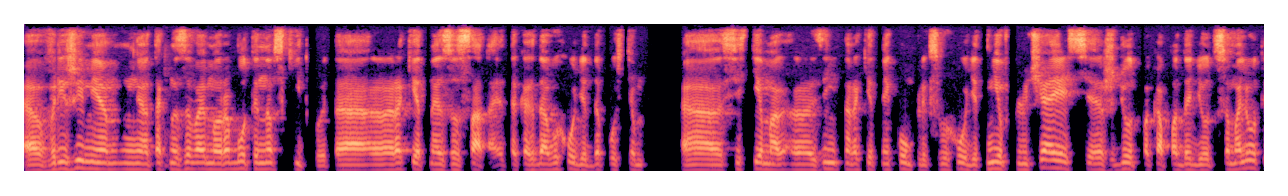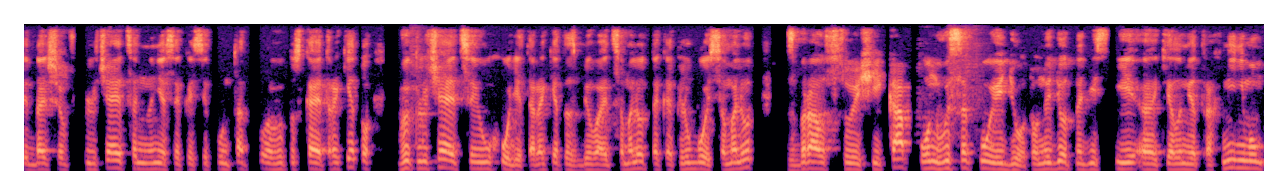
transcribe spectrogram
в режиме так называемой работы на вскидку. Это ракетная засада. Это когда выходит, допустим, система, э, зенитно-ракетный комплекс выходит, не включаясь, э, ждет, пока подойдет самолет, и дальше включается на несколько секунд, выпускает ракету, выключается и уходит. А ракета сбивает самолет, так как любой самолет, сбрасывающий кап, он высоко идет. Он идет на 10 километрах минимум,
